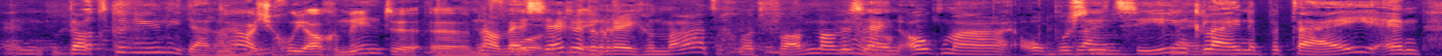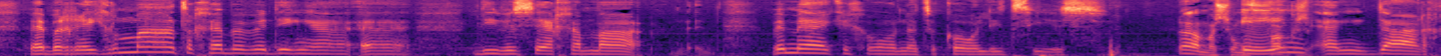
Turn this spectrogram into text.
En Wat dat, kunnen jullie daaraan Ja, als je goede argumenten eh naar nou, wij zeggen er regelmatig wat van, maar we zijn ook maar oppositie, een, klein- kleine partij. En we hebben regelmatig hebben we dingen eh, die we zeggen, maar we merken gewoon dat de coalitie is Ja, maar soms pakken één ze, en daar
